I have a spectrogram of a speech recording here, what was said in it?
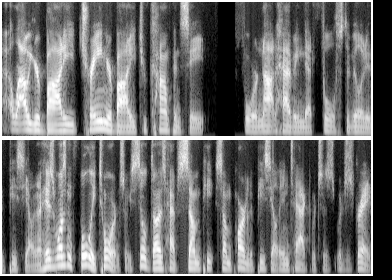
allow your body train your body to compensate for not having that full stability of the PCL. Now his wasn't fully torn, so he still does have some P- some part of the PCL intact, which is which is great.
